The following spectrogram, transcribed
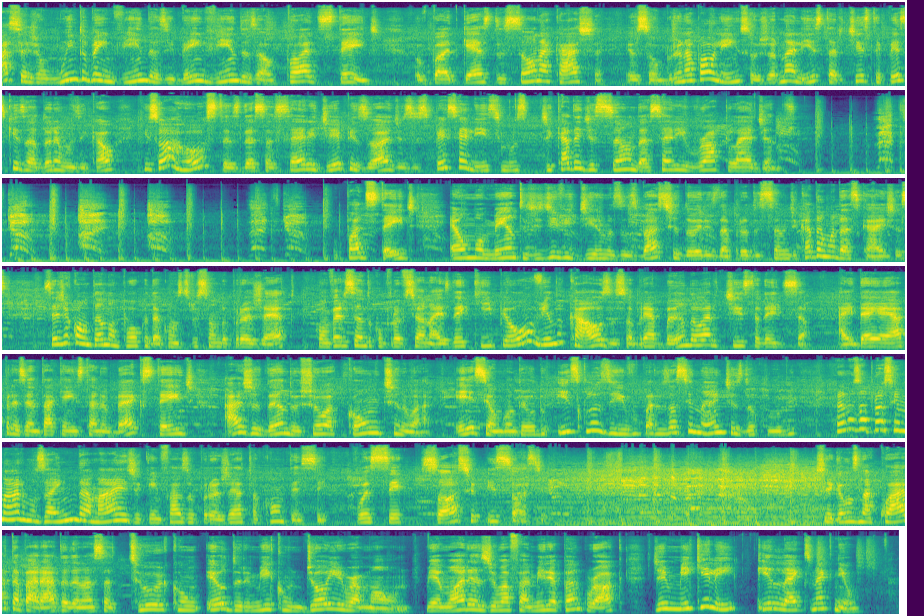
Olá, sejam muito bem-vindas e bem-vindos ao Pod Stage, o podcast do Som na Caixa. Eu sou Bruna Paulin, sou jornalista, artista e pesquisadora musical e sou a hostess dessa série de episódios especialíssimos de cada edição da série Rock Legends. Let's go! O Pod Stage é um momento de dividirmos os bastidores da produção de cada uma das caixas seja contando um pouco da construção do projeto, conversando com profissionais da equipe ou ouvindo causos sobre a banda ou artista da edição. A ideia é apresentar quem está no backstage, ajudando o show a continuar. Esse é um conteúdo exclusivo para os assinantes do clube, para nos aproximarmos ainda mais de quem faz o projeto acontecer. Você, sócio e sócia. Chegamos na quarta parada da nossa tour com Eu Dormi com Joey Ramone, Memórias de uma Família Punk Rock de Mickey Lee e Lex McNeil.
